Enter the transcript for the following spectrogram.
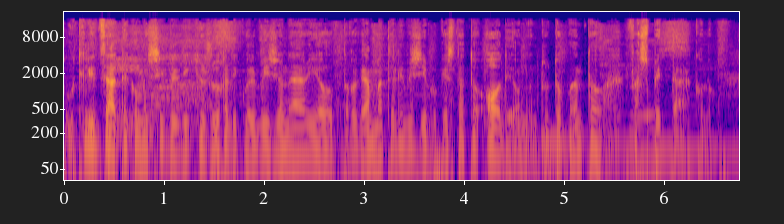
utilizzate come sigle di chiusura di quel visionario programma televisivo che è stato Odeon, tutto quanto fa spettacolo.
